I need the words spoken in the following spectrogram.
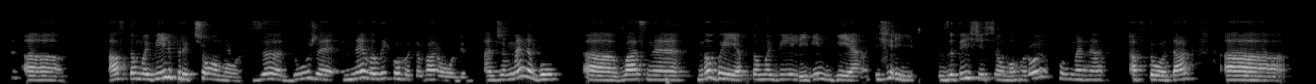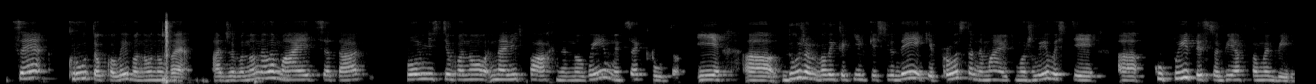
автомобіль, причому з дуже невеликого товарообігу. Адже в мене був власне новий автомобіль, і він є з 2007 року. В мене авто, так це круто, коли воно нове, адже воно не ламається, так повністю воно навіть пахне новим, і це круто. І а, дуже велика кількість людей, які просто не мають можливості а, купити собі автомобіль.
